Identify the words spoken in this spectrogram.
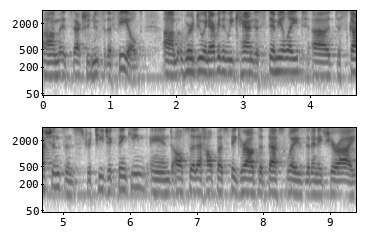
Um, it's actually new for the field. Um, we're doing everything we can to stimulate uh, discussions and strategic thinking and also to help us figure out the best ways that NHGRI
